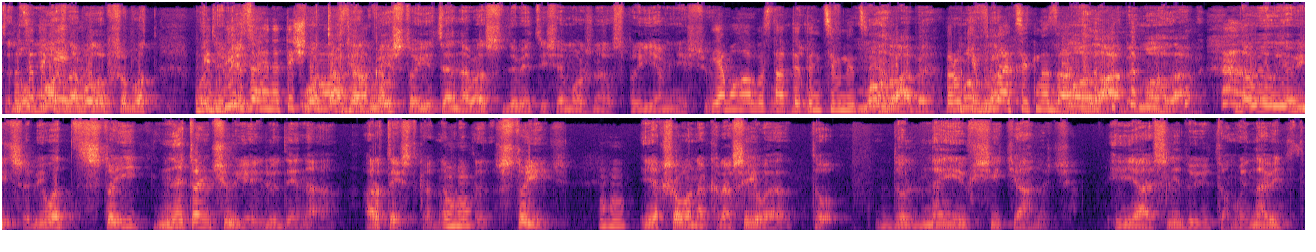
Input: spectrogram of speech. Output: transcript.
Тобто ну, це такий можна було б, щоб от відбір подивитися. за генетичними От так, як ознаками. ви стоїте, на вас дивитися можна з приємністю. Я могла би стати Ну, танцівницею Могла би. років могла. 20 назад. Могла би, могла би. Ну ви уявіть собі, от стоїть, не танцює людина, артистка, наприклад, стоїть. І якщо вона красива, то до неї всі тягнуться. І я слідую тому. І навіть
